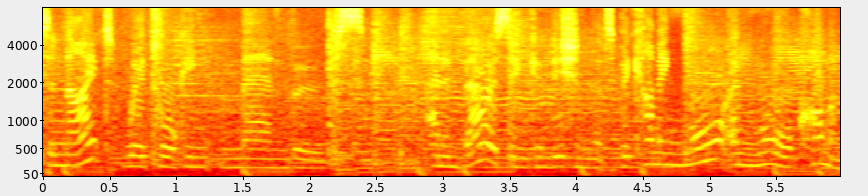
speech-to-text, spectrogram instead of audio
Tonight, we're talking man boobs, an embarrassing condition that's becoming more and more common.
